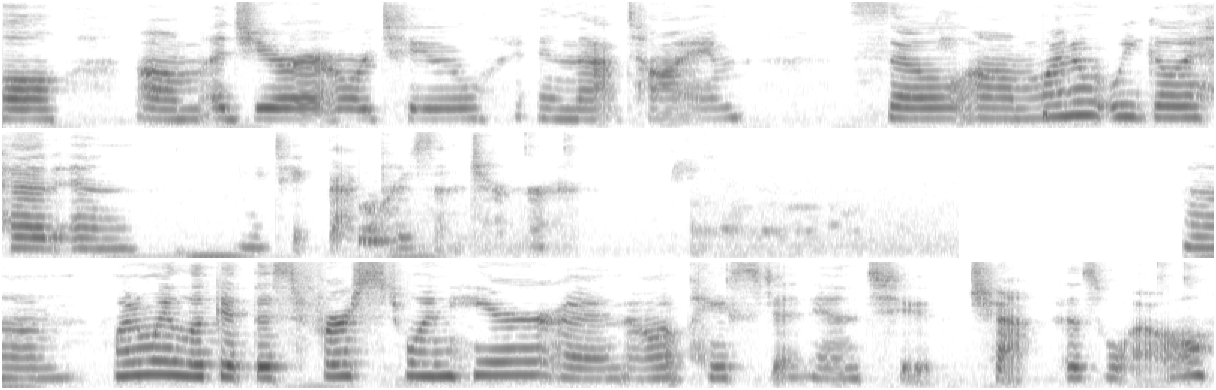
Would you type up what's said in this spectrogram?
um, a JIRA or two in that time. So why don't we go ahead and let me take back presenter. Um, why don't we look at this first one here and I'll paste it into the chat as well.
